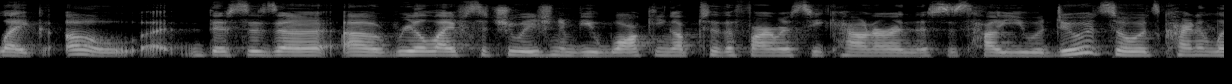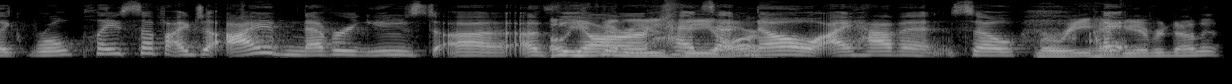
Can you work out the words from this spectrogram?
like, oh, uh, this is a, a real life situation of you walking up to the pharmacy counter and this is how you would do it. So it's kind of like role play stuff. I, ju- I have never used a, a Oh, you've never VR used headset. VR? No, I haven't. So Marie, have I- you ever done it?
